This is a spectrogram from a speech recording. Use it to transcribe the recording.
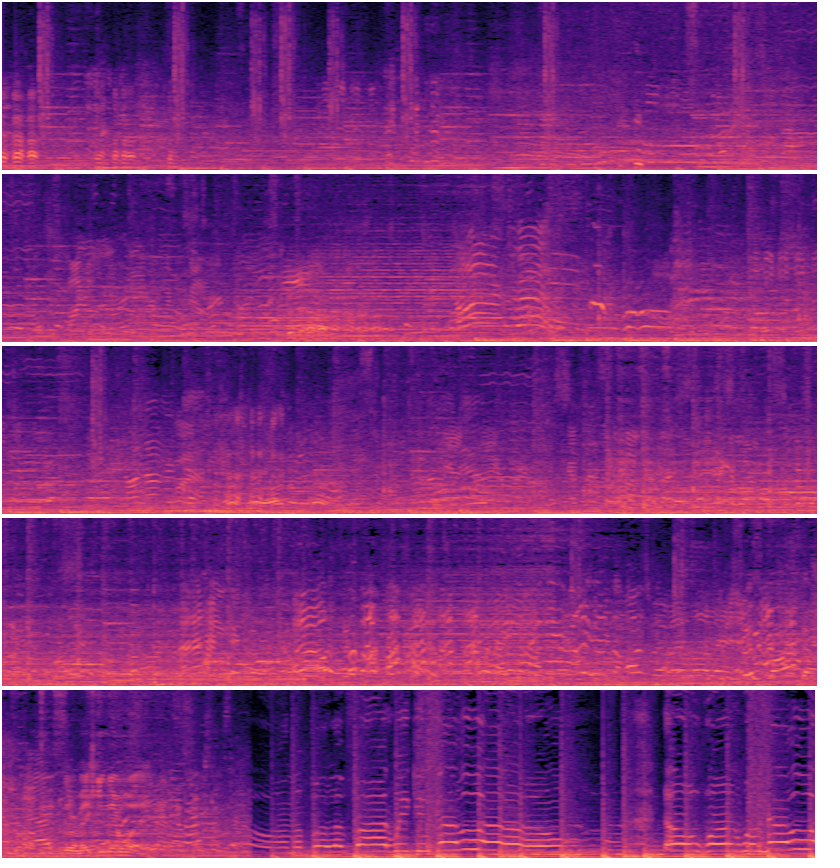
Yeah. They're making their way. On the boulevard we can go. No one will know.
